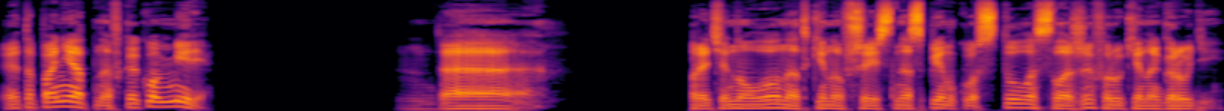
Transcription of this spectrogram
«Это понятно, в каком мире?» «Да...» Протянул он, откинувшись на спинку стула, сложив руки на груди.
